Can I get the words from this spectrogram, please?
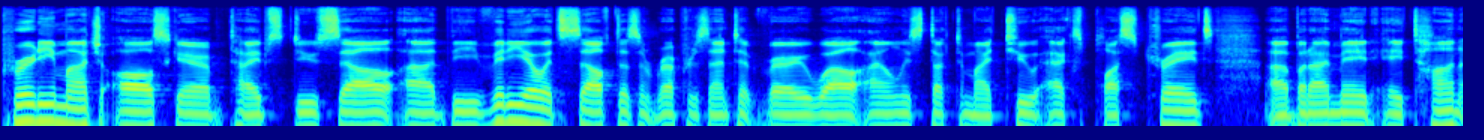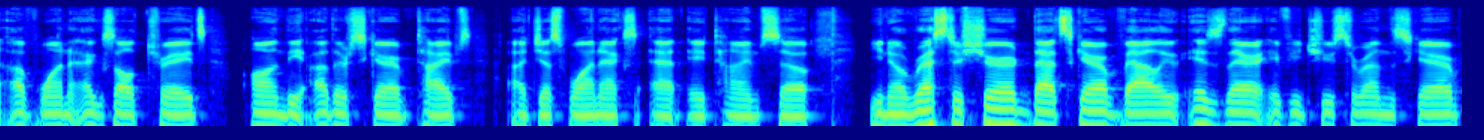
pretty much all scarab types do sell. Uh, the video itself doesn't represent it very well. I only stuck to my 2x plus trades, uh, but I made a ton of 1 exalt trades on the other scarab types, uh, just 1x at a time. So you know, rest assured that Scarab value is there if you choose to run the Scarab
